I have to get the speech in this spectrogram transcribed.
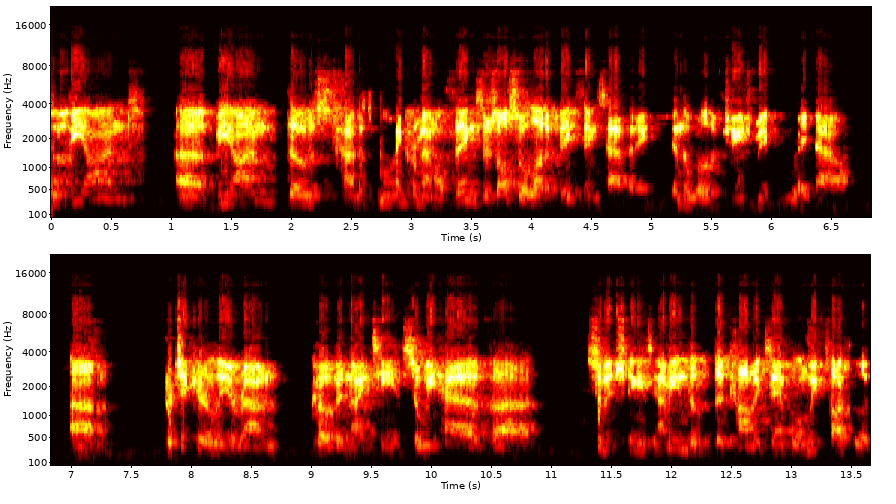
uh, beyond uh, beyond those kind of small incremental things, there's also a lot of big things happening in the world of change making right now. um, particularly around COVID 19. So we have uh, some interesting, I mean, the, the common example, and we've talked with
